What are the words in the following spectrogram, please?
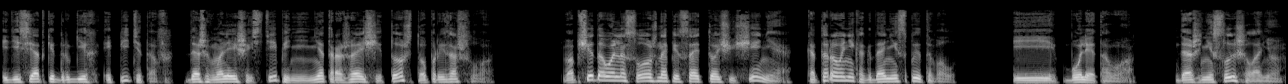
и десятки других эпитетов, даже в малейшей степени не отражающие то, что произошло. Вообще довольно сложно описать то ощущение, которого никогда не испытывал. И, более того, даже не слышал о нем.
